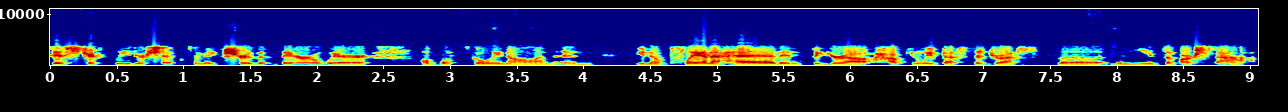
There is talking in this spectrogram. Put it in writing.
district leadership to make sure that they're aware of what's going on and you know plan ahead and figure out how can we best address the the needs of our staff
